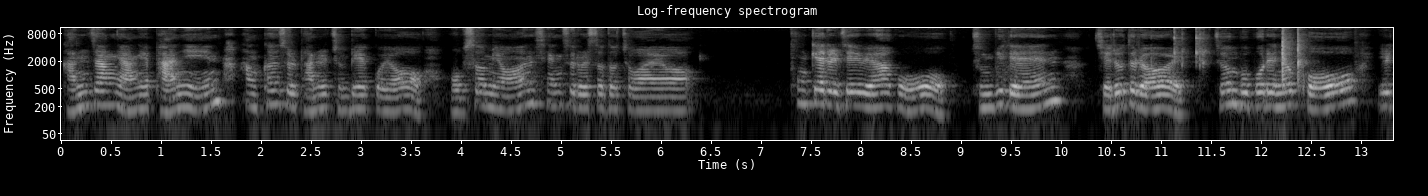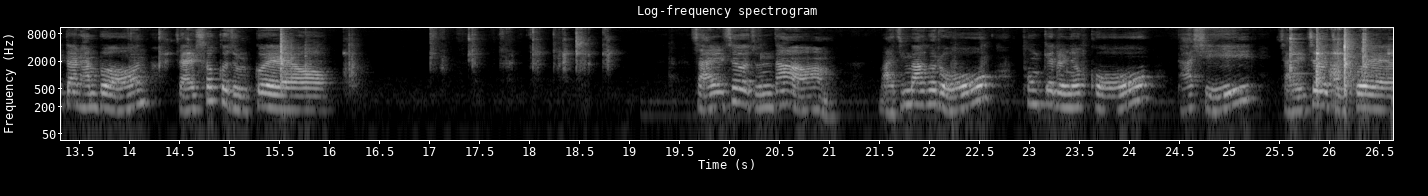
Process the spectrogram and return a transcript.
간장 양의 반인 한 큰술 반을 준비했고요. 없으면 생수를 써도 좋아요. 통깨를 제외하고 준비된 재료들을 전부 볼에 넣고 일단 한번 잘 섞어 줄 거예요. 잘 저어 준 다음 마지막으로 통깨를 넣고 다시 잘 저어 줄 거예요.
